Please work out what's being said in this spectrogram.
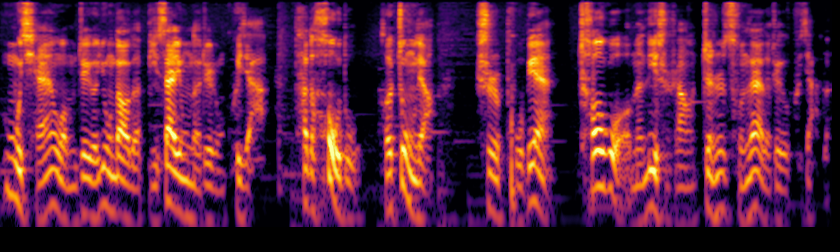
目前我们这个用到的比赛用的这种盔甲，它的厚度和重量是普遍超过我们历史上真实存在的这个盔甲的，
